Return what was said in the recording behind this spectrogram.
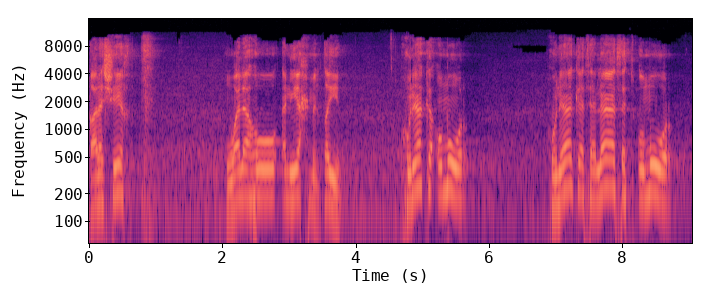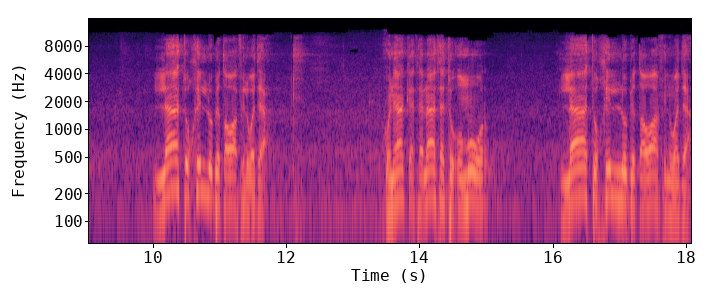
قال الشيخ وله أن يحمل. طيب هناك أمور هناك ثلاثة أمور لا تخل بطواف الوداع. هناك ثلاثة أمور لا تخل بطواف الوداع.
